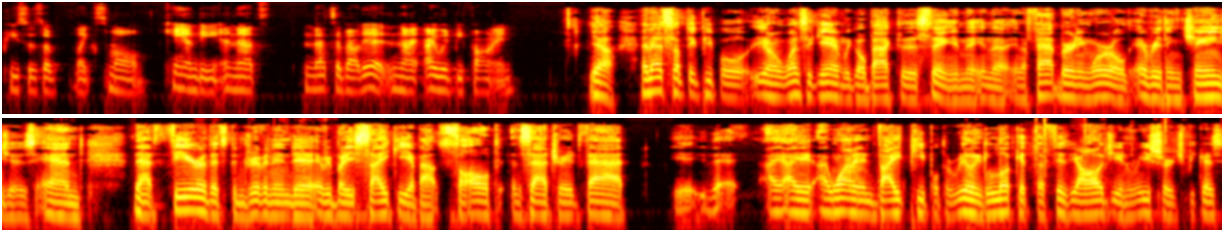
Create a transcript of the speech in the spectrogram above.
pieces of like small candy, and that's and that's about it. And I, I would be fine. Yeah, and that's something people, you know, once again, we go back to this thing in the in the in a fat burning world, everything changes, and that fear that's been driven into everybody's psyche about salt and saturated fat I, I, I want to invite people to really look at the physiology and research because,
